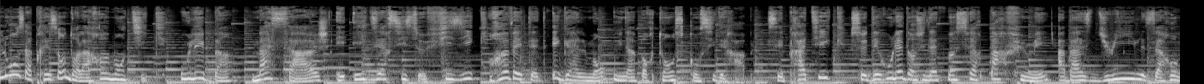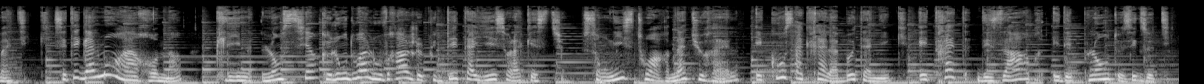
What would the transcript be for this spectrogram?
Allons à présent dans la Rome antique, où les bains, massages et exercices physiques revêtaient également une importance considérable. Ces pratiques se déroulaient dans une atmosphère parfumée à base d'huiles aromatiques. C'est également à un Romain Pline l'Ancien que l'on doit l'ouvrage le plus détaillé sur la question. Son histoire naturelle est consacrée à la botanique et traite des arbres et des plantes exotiques.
